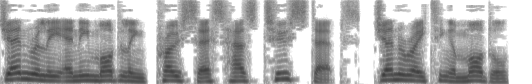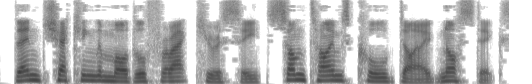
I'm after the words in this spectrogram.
Generally any modeling process has two steps, generating a model, then checking the model for accuracy sometimes called diagnostics.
